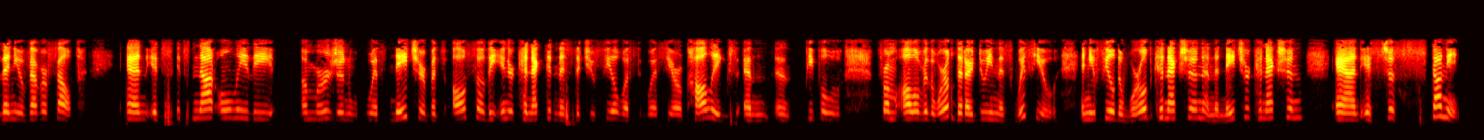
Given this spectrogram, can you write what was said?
than you've ever felt. And it's it's not only the immersion with nature, but also the interconnectedness that you feel with, with your colleagues and uh, people from all over the world that are doing this with you. And you feel the world connection and the nature connection, and it's just stunning.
